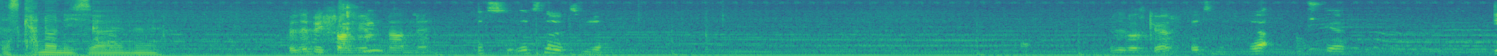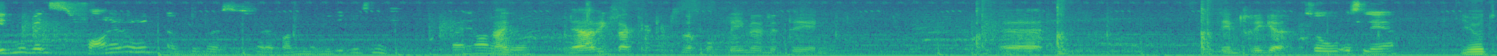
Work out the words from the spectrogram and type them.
Das kann doch nicht sein, ne? Philipp, ich fange hinten an, ne? Jetzt, jetzt läuft's wieder. Philipp, was gehört? Jetzt nicht. Ja, hab ich gehört. Geht nur, wenn es vorne oder hinten am Flipper ist. Das war der Band in der Mitte geht's nicht. Keine Ahnung. Nein. Ja, wie gesagt, da gibt es noch Probleme mit den... Äh, dem Trigger. So, ist leer. Gut.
